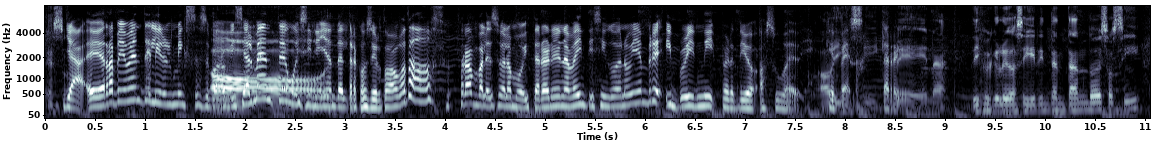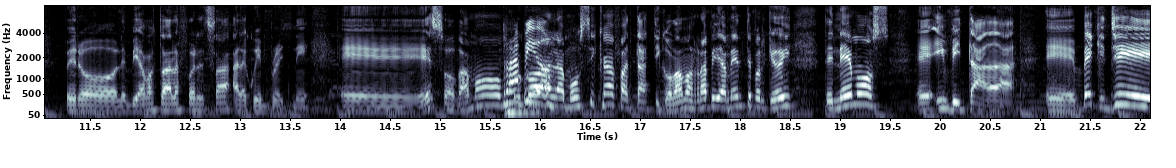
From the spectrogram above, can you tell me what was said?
Eso. Ya, eh, rápidamente Little Mix se separó Oh. oficialmente. Wisin y Yandel tras conciertos agotados. Fran Valenzuela Movistar Arena 25 de noviembre. Y Britney perdió a su bebé. qué pena. sí, qué pena. Dijo que lo iba a seguir intentando, eso sí, pero le enviamos toda la fuerza a la Queen Britney. Eh, eso, vamos Rápido. a la música, fantástico. Vamos rápidamente porque hoy tenemos eh, invitada Becky G.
